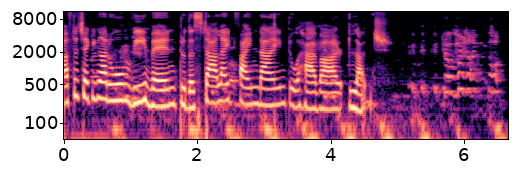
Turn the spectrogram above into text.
After checking our room, we went to the Starlight Fine Dine to have our lunch.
